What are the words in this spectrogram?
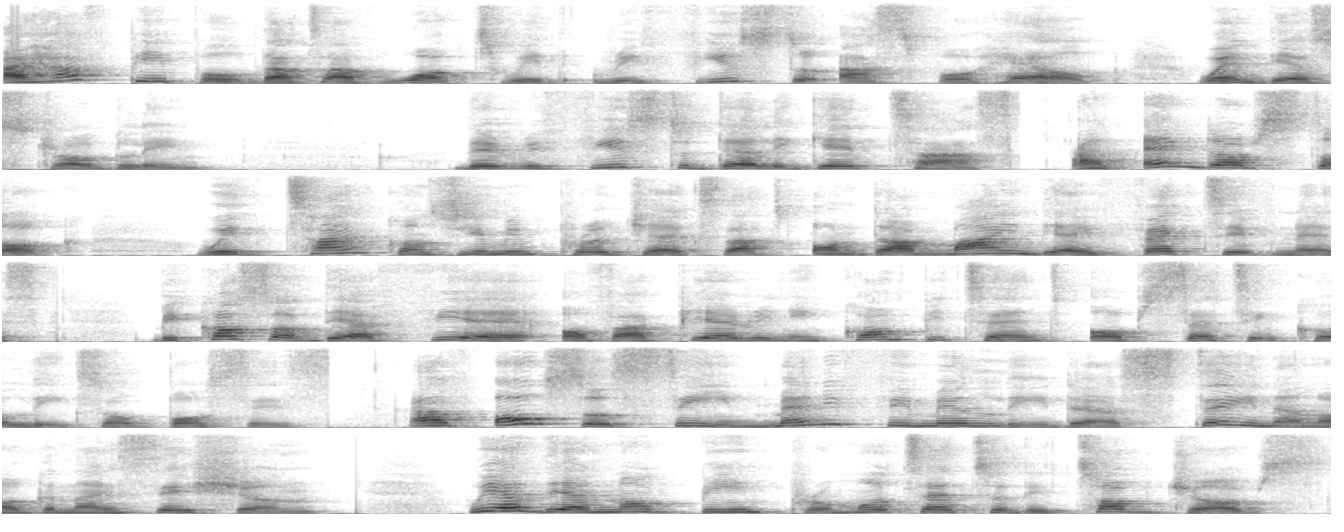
I have people that I've worked with refuse to ask for help when they're struggling. They refuse to delegate tasks and end up stuck with time consuming projects that undermine their effectiveness because of their fear of appearing incompetent or upsetting colleagues or bosses. I've also seen many female leaders stay in an organization where they are not being promoted to the top jobs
